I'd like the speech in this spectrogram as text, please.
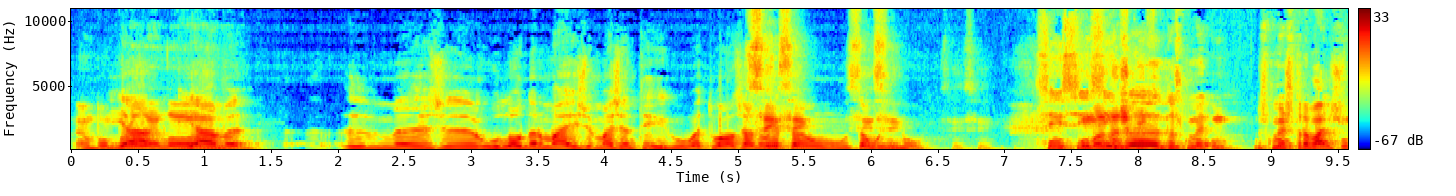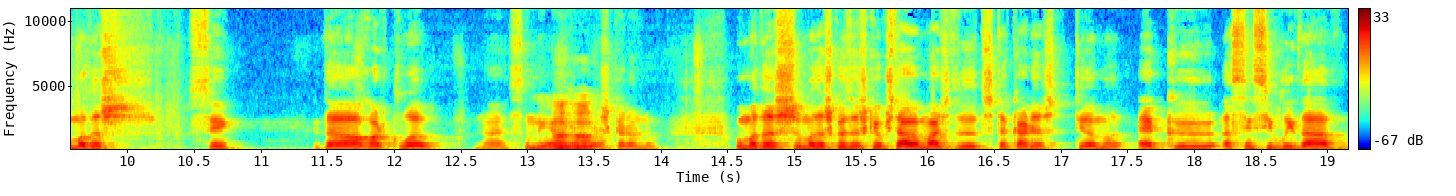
É um bom paralelo ao... mas, mas uh, o Loner mais, mais antigo, o atual já não sim, é tão, sim, tão sim, emo. Sim, sim. Sim, sim, sim da, dos, primeiros, um, dos primeiros trabalhos. Uma das. Sim. Da Horror Club, não é? Se não me engano, yeah, acho que era o nome. Uma das, uma das coisas que eu gostava mais de destacar este tema é que a sensibilidade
